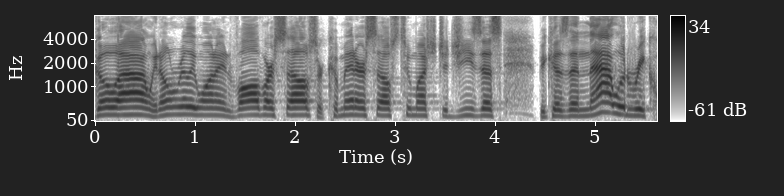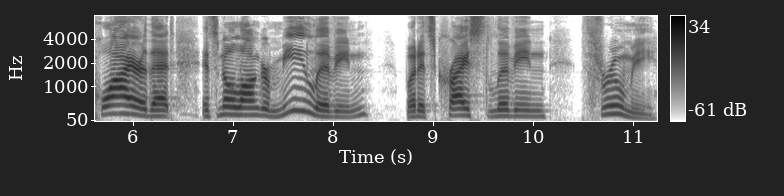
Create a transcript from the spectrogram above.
go out, and we don't really want to involve ourselves or commit ourselves too much to Jesus, because then that would require that it's no longer me living, but it's Christ living through me.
